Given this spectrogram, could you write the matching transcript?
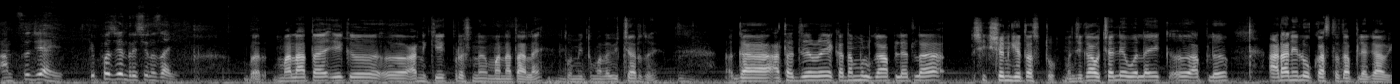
आमचं जे आहे ते फर्स्ट जनरेशनच आहे बरं मला आता एक आणखी एक प्रश्न मनात आलाय तो मी तुम्हाला विचारतोय गा आता जर एखादा मुलगा आपल्यातला शिक्षण घेत असतो म्हणजे गावच्या लेवलला एक आपलं अडाणी लोक असतात आपल्या गावी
